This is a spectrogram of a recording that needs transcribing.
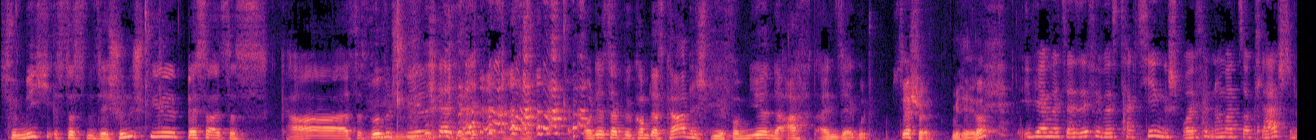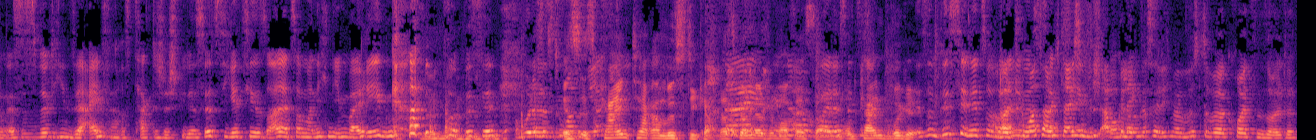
für mich ist das ein sehr schönes Spiel, besser als das, Ka als das Würfelspiel. Und deshalb bekommt das Kartenspiel von mir eine 8, ein sehr gut. Sehr schön. Michaela? Wir haben jetzt ja sehr viel über das Taktieren gesprochen. Ich finde nur mal zur Klarstellung, es ist wirklich ein sehr einfaches taktisches Spiel. Es hört sich jetzt hier so an, als wenn man nicht nebenbei reden kann. so ein bisschen. Obwohl das ist Es Thomas ist und kein Terra Mystica. Das können wir schon mal Genau, festhalten. das Und kein Brügge. Ist so ein bisschen jetzt so Aber Thomas habe ich gleich so viel abgelenkt, dass er nicht mehr wüsste, wo er kreuzen sollte.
